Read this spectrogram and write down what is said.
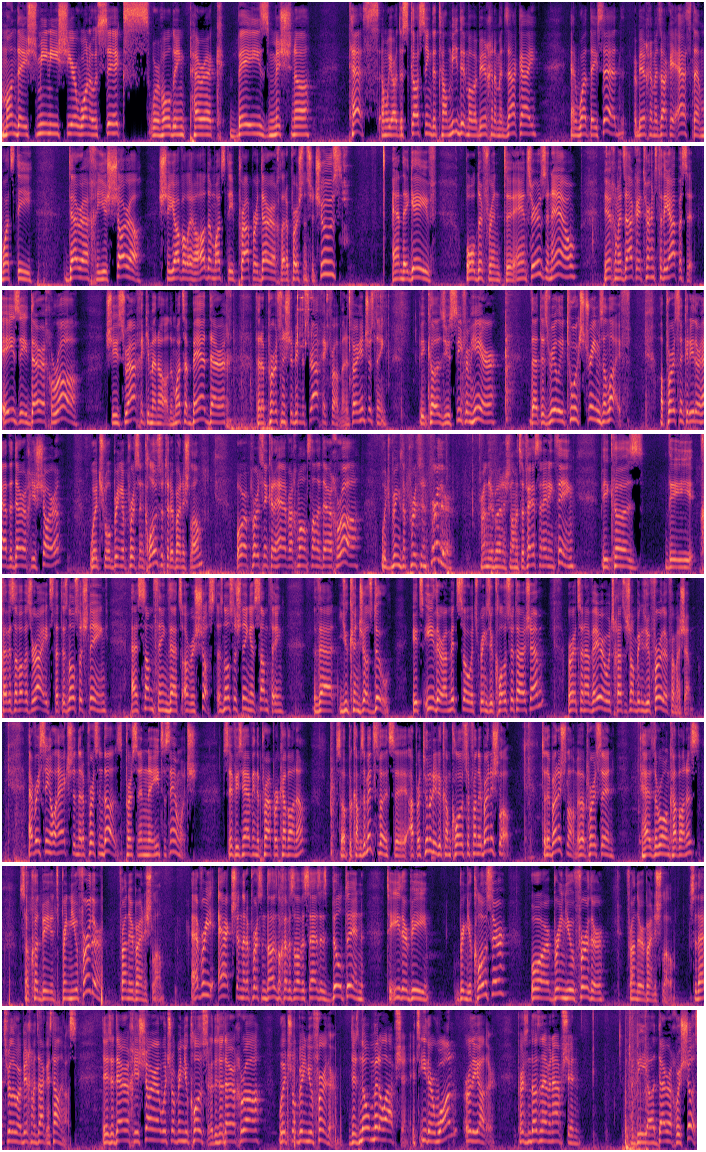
Monday, Shmini, Shir 106. We're holding Perek Beis Mishnah Tes, and we are discussing the Talmidim of Rabbi Yochanan ben Zakkai and what they said. Rabbi Yochanan ben Zakkai asked them, What's the Derech Yeshara Sheyav Adam? What's the proper Derech that a person should choose? And they gave all different uh, answers, and now Yochanan ben Zakkai turns to the opposite. Ezi Derech Ra. What's a bad derech that a person should be misrachik from? And it's very interesting because you see from here that there's really two extremes in life. A person could either have the derech yeshara, which will bring a person closer to the Ribbono Shel Olam, or a person could have Rachmana Litzlan the derech ra, which brings a person further from the Ribbono Shel Olam. It's a fascinating thing because the Chovos Halevavos writes that there's no such thing as something that's a rishus. There's no such thing as something that you can just do. It's either a mitzvah which brings you closer to Hashem, or it's an aver which Chas Hashem brings you further from Hashem. Every single action that a person does, a person eats a sandwich. So if he's having the proper kavana, so it becomes a mitzvah. It's an opportunity to come closer from the Rebbeinu to the Rebbeinu. If a person has the wrong kavanas, so it could be it's bringing you further from the Ribbono Shel Olam. Every action that a person does, the Chovos says, is built in to either be bring you closer or bring you further from the Ribbono Shel Olam. So that's really what Rabbi Chaim is telling us. There's a derech yeshara which will bring you closer. There's a derech ra which will bring you further. There's no middle option. It's either one or the other. Person doesn't have an option be a derech rishus,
